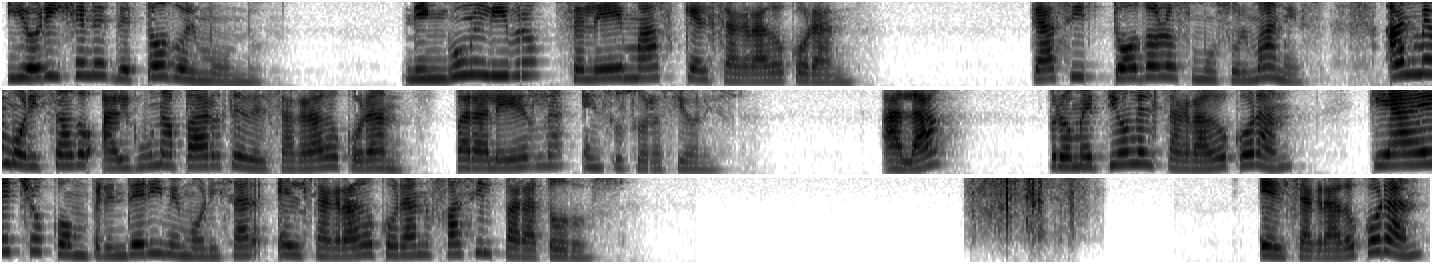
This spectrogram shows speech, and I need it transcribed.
y orígenes de todo el mundo. Ningún libro se lee más que el Sagrado Corán. Casi todos los musulmanes han memorizado alguna parte del Sagrado Corán para leerla en sus oraciones. Alá prometió en el Sagrado Corán que ha hecho comprender y memorizar el Sagrado Corán fácil para todos. El Sagrado Corán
